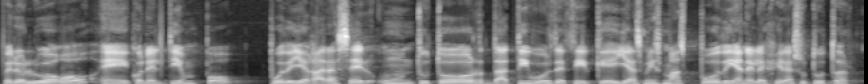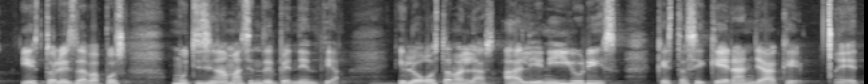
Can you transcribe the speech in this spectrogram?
pero luego, eh, con el tiempo, puede llegar a ser un tutor dativo, es decir, que ellas mismas podían elegir a su tutor y esto les daba pues muchísima más independencia. Y luego estaban las alien y juris, que estas sí que eran ya que eh,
